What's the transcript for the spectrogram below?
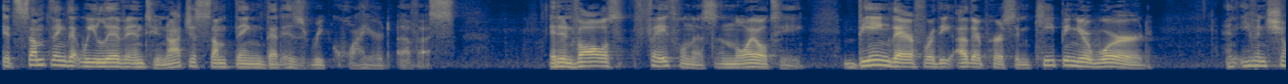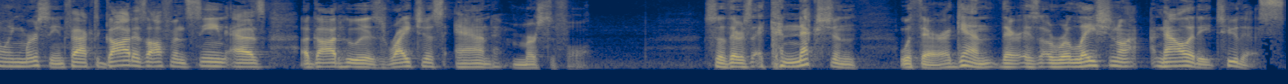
It's something that we live into, not just something that is required of us. It involves faithfulness and loyalty, being there for the other person, keeping your word, and even showing mercy. In fact, God is often seen as a God who is righteous and merciful. So there's a connection with there. Again, there is a relationality to this.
